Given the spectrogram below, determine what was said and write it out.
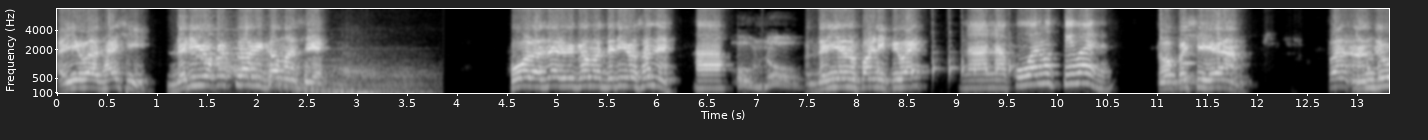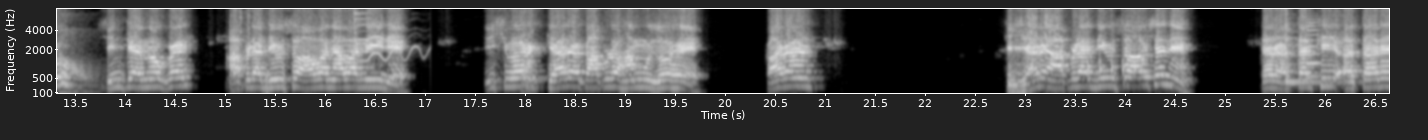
એ વાત સાચી દરિયો કેટલા વીઘામાં છે? સોળ હજાર વીઘામાં દરિયો છે ને? હા. દરિયાનું પાણી પીવાય? ના ના કુવાનું જ પીવાય ને. તો પછી એમ. પણ અંજુ ચિંતા ન કર. આપણા દિવસો આવા ને આવા નહીં રે. ઈશ્વર ક્યારેક આપણો સામું જોહે. કારણ જયારે જ્યારે આપણા દિવસો આવશે ને ત્યારે અત્યારથી અત્યારે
